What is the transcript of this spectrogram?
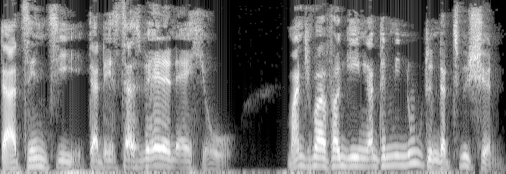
Das sind sie, das ist das Wellenecho. Manchmal vergehen ganze Minuten dazwischen.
